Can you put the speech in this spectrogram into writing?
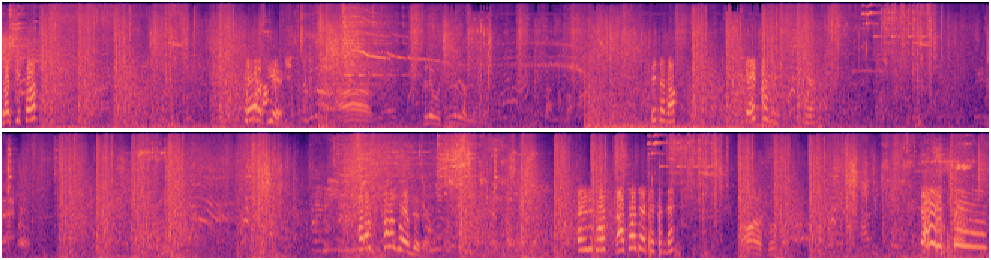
나 뛸까? 정원아, 뒤에! 아 클리브 충분히 잡는데 일단 나. 이게 뭐야. 살아, 살아 도와줘야 돼. 나 이리 도와, 나 도와줘야 될 텐데. 아나 죽었다. 나이스!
